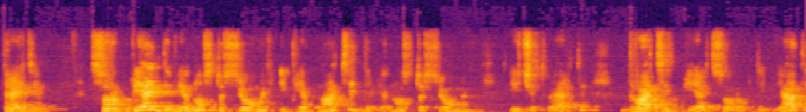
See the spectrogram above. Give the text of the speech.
Третє. 45 97 і 15 97. І четверте. 25 49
